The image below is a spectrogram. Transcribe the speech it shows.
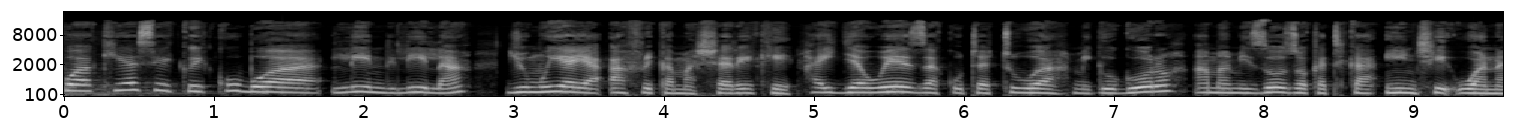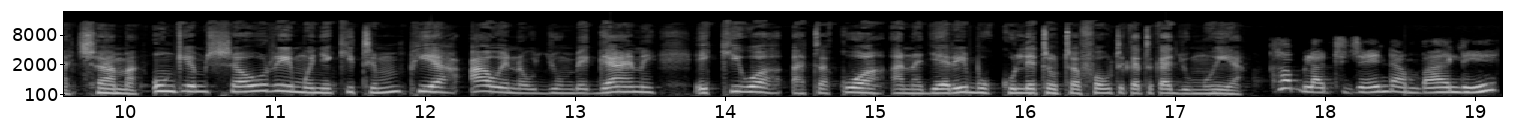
Kwa kiasi kikubwa, Lindi Lila, jumuiya ya Afrika Mashariki haijaweza kutatua migogoro ama mizozo katika nchi wanachama. Ungemshauri mwenyekiti mpya awe na ujumbe gani ikiwa atakuwa anajaribu kuleta utofauti katika jumuiya? Kabla tujaenda mbali,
